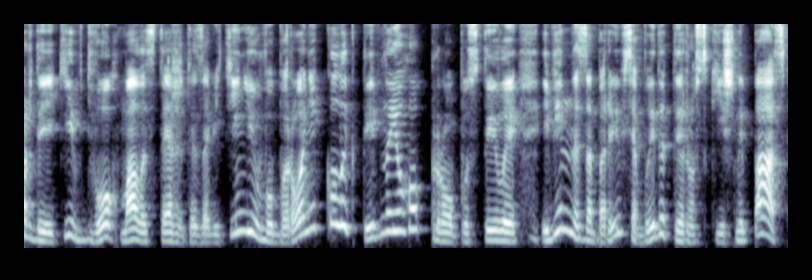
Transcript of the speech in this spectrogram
форварди, які вдвох мали стежити за Вітінію в обороні, колективно його пропустили, і він не забарився видати розкішний пас.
